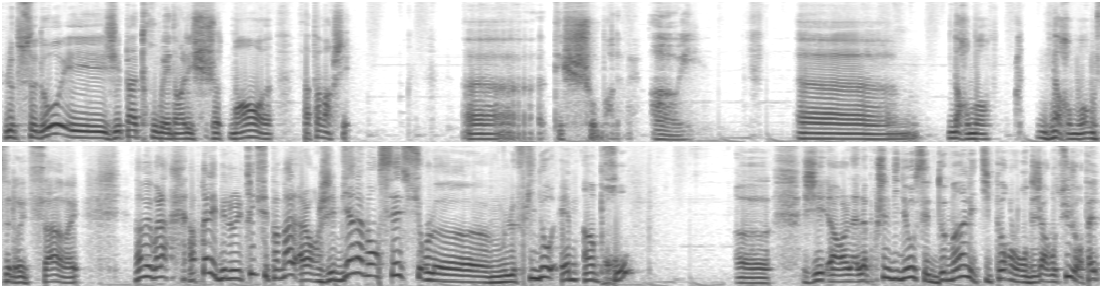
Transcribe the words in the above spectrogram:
le pseudo et j'ai pas trouvé dans les chuchotements, ça n'a pas marché. T'es chaud, bordel. Ah oui. Normand. Normand, ça doit être ça, ouais. Non mais voilà, après les vélos électriques c'est pas mal. Alors j'ai bien avancé sur le, le Fido M1 Pro. Euh, alors la, prochaine vidéo c'est demain, les tipeurs l'ont déjà reçu, je rappelle,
